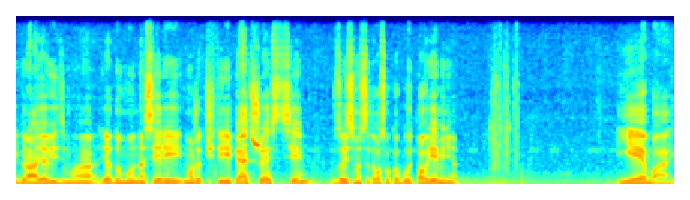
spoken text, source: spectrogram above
игра, я, видимо, я думаю, на серии, может, 4, 5, 6, 7. В зависимости от того, сколько будет по времени. Ебай.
